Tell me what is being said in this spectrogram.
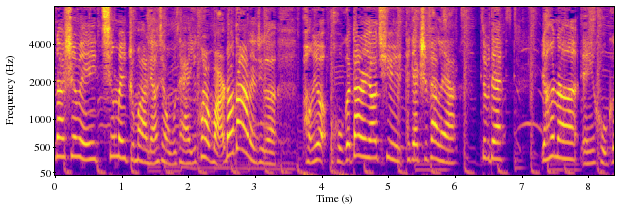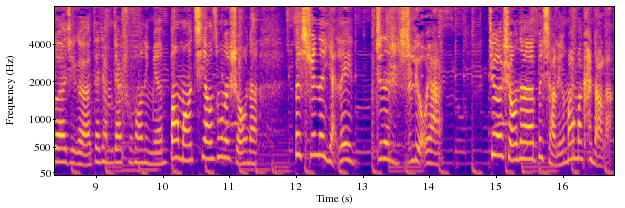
那身为青梅竹马两小无猜一块玩到大的这个朋友，虎哥当然要去他家吃饭了呀，对不对？然后呢，哎，虎哥这个在他们家厨房里面帮忙切洋葱的时候呢，被熏的眼泪真的是直流呀。这个时候呢，被小玲妈妈看到了。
